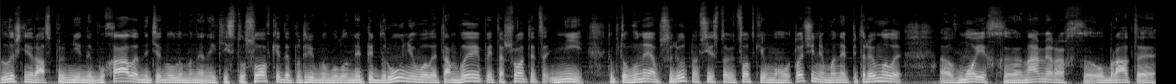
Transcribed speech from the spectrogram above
Лишній раз при мені не бухали, не тягнули мене на якісь тусовки, де потрібно було, не підрунювали там випий та що ти це. Ні. Тобто вони абсолютно всі 100% мого оточення мене підтримали е, в моїх намірах обрати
